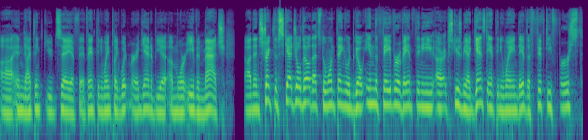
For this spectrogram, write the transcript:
Uh, and I think you'd say if, if Anthony Wayne played Whitmer again, it'd be a, a more even match. Uh, then strength of schedule, though, that's the one thing that would go in the favor of Anthony, or excuse me, against Anthony Wayne. They have the 51st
